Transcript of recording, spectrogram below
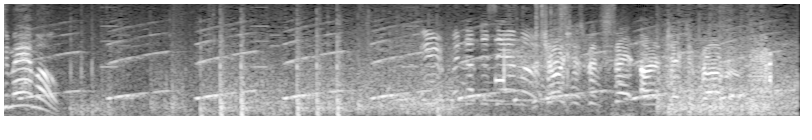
Some ammo! Here, pick up this ammo! The charge has been set on Objective Bravo.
